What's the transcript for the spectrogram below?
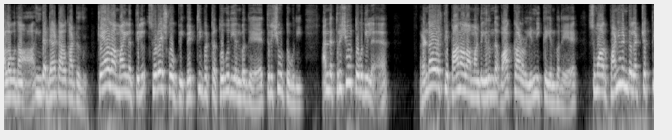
அளவு தான் இந்த டேட்டாவை காட்டுது. கேரளா மாநிலத்தில் சுரேஷ் கோபி வெற்றி பெற்ற தொகுதி என்பது திரிசூர் தொகுதி. அந்த திரிசூர் தொகுதியில ரெண்டாயிரத்தி பதினாலாம் ஆண்டு இருந்த வாக்காளர் எண்ணிக்கை என்பது சுமார் பனிரெண்டு லட்சத்தி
